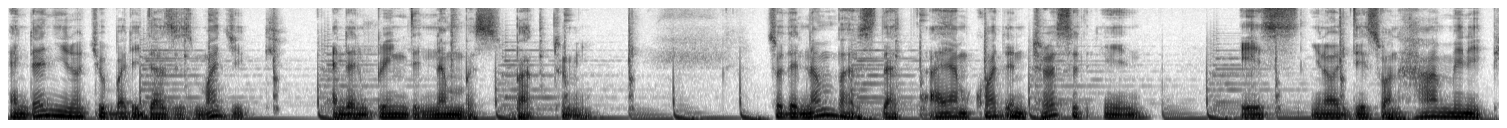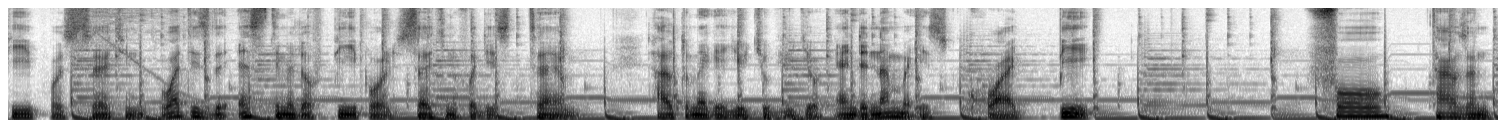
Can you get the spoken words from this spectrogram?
And then, you know, TubeBuddy does his magic and then bring the numbers back to me. So the numbers that I am quite interested in is, you know, this one, how many people searching, what is the estimate of people searching for this term, how to make a YouTube video? And the number is quite big 4,000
